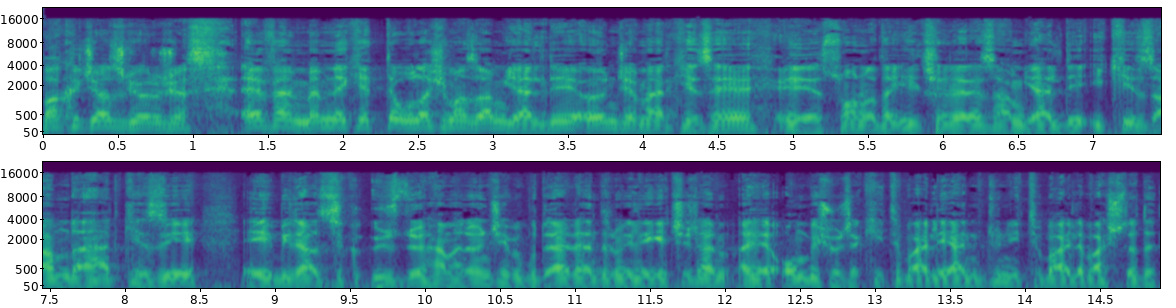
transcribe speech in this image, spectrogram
Bakacağız göreceğiz. Efendim memlekette ulaşıma zam geldi. Önce merkeze e, sonra da ilçelere zam geldi. İki zam da herkesi e, birazcık üzdü. Hemen önce bir bu değerlendirmeyle geçeceğim. E, 15 Ocak itibariyle yani dün itibariyle başladı.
